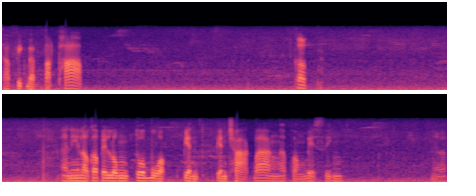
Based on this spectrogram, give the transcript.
กราฟิกแบบตัดภาพ ก็ อันนี้เราก็ไปลงตัวบวกเปลี่ยนเปลี่ยนฉากบ้างครับของ bestsync นะครับ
